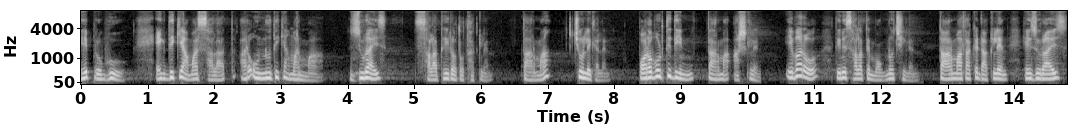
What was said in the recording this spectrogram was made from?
হে প্রভু, একদিকে আমার সালাত আর অন্যদিকে আমার মা। জুরাইজ সালাতেই রত থাকলেন তার মা চলে গেলেন। পরবর্তী দিন তার মা আসলেন। এবারও তিনি সালাতে মগ্ন ছিলেন। তার মা তাকে ডাকলেন, হে জুরাইজ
